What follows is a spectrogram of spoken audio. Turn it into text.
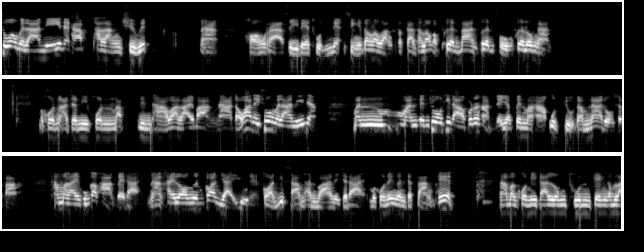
ช่วงเวลานี้นะครับ พลังชีวิตนะฮะของราศีเมถุนเนี่ยสิ่งที่ต้องระวังการทะเลาะกับเพื่อนบ้านเพื่อนฝูงเพื่อนร่วมงาน บางคนอาจจะมีคนแบบนินทาว่าร้ายบ้างนะฮะแต่ว่าในช่วงเวลานี้เนี่ยมันมันเป็นช่วงที่ดาวพฤหัสเนี่ยยังเป็นมหาอุดอยู่นำหน้าดวงชะตาทำอะไรคุณก็ผ่านไปได้นะใครรอเงินก้อนใหญ่อยู่เนี่ยก่อน 23ธันวาเนี่ยจะได้บางคนได้เงินจากต่างเทศนะบางคนมีการลงทุนเก็งกำไร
